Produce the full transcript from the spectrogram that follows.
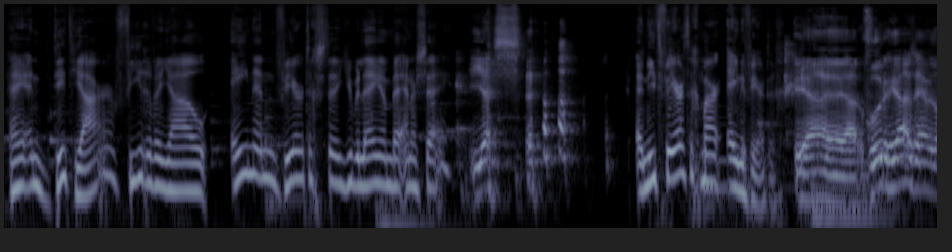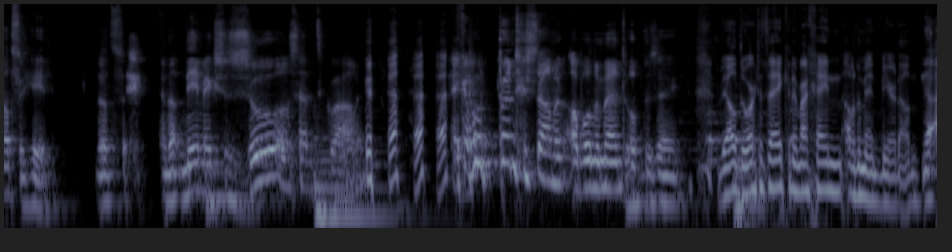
Hey, en dit jaar vieren we jouw 41ste jubileum bij NRC? Yes! en niet 40, maar 41. Ja, ja, ja. Vorig jaar zijn we dat vergeten. Dat, en dat neem ik ze zo ontzettend kwalijk. ik heb op het punt gestaan met abonnement op te zijn. Wel door te tekenen, maar geen abonnement meer dan. Ja.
